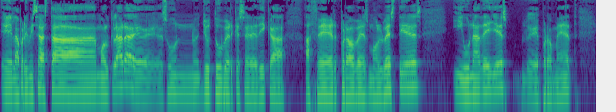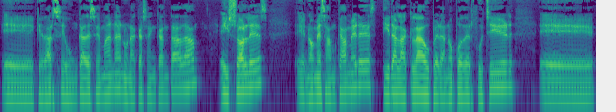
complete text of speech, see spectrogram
Eh, la premissa està molt clara, eh, és un youtuber que se dedica a fer proves molt bèsties i una d'elles eh, promet eh, quedar-se un cada setmana en una casa encantada, ells soles, eh, només amb càmeres, tira la clau per a no poder fugir, eh,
